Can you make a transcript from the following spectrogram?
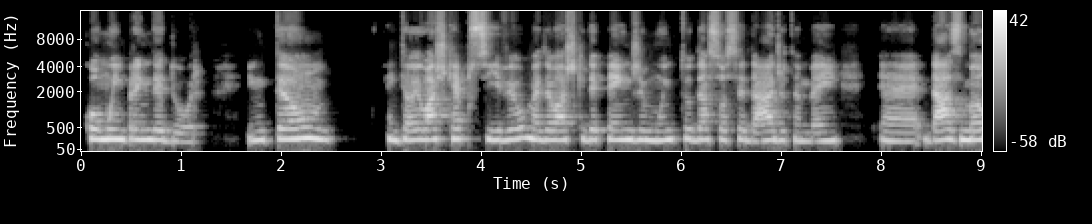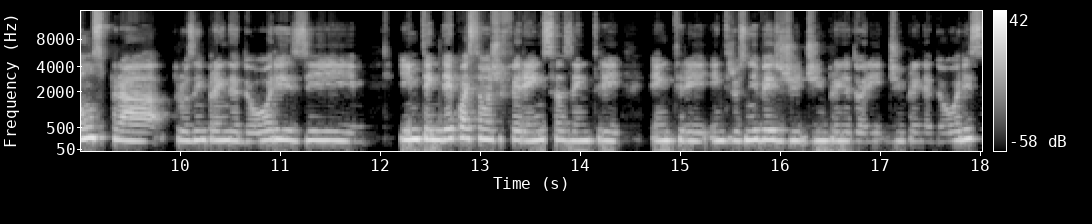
como empreendedor. Então, então eu acho que é possível, mas eu acho que depende muito da sociedade também é, dar as mãos para os empreendedores e, e, entender quais são as diferenças entre, entre, entre os níveis de, de, empreendedor, de empreendedores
